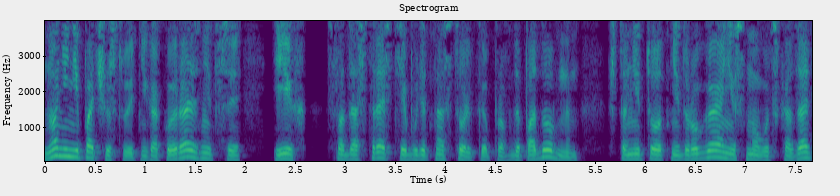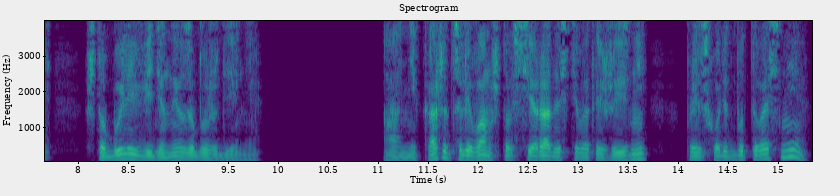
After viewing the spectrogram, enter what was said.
но они не почувствуют никакой разницы, и их сладострастие будет настолько правдоподобным, что ни тот, ни другая не смогут сказать, что были введены в заблуждение. «А не кажется ли вам, что все радости в этой жизни происходят будто во сне?»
